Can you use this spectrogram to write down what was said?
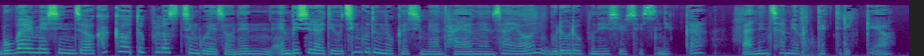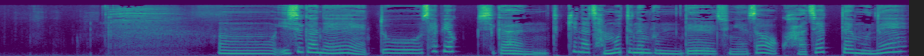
모바일 메신저 카카오톡 플러스 친구에서는 MBC 라디오 친구 등록하시면 다양한 사연 무료로 보내실 수 있으니까 많은 참여 부탁드릴게요. 어, 이 시간에 또 새벽 시간, 특히나 잠 못 드는 분들 중에서 과제 때문에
